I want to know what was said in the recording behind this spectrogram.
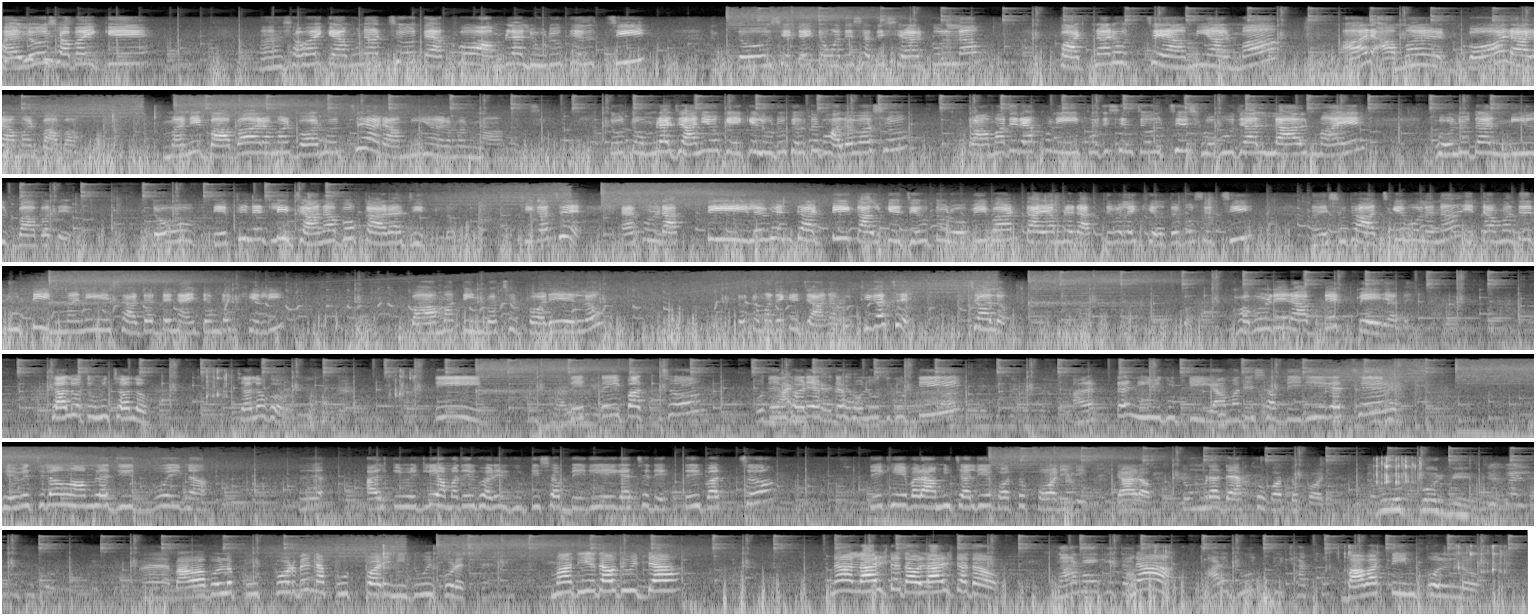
Hello সবাইকে। সবাই কেমন আছো? দেখো, আমরা লুডো খেলছি। তো সেটাই তোমাদের সাথে শেয়ার করলাম। পার্টনার হচ্ছে আমি আর মা, আর আমার বর আর আমার বাবা। মানে বাবা আর আমার বর হচ্ছে, আর আমি আর আমার মা হচ্ছি। তো তোমরা জানিও কে কে লুডো খেলতে ভালোবাসো। তো আমাদের এখন এই পজিশন চলছে সবুজ আর লাল মায়ের, হলুদ আর নীল বাবাদের। তো ডেফিনেটলি জানাব কারা জিতলো। ঠিক আছে? এখন রাত্রি ইলেভেন থার্টি কালকে যেহেতু রবিবার, তাই আমরা রাত্রিবেলায় খেলতে বসেছি। শুধু আজকে বলে না, এটা আমাদের রুটিন মানে স্যাটারডে নাইটে আমরা খেলি। বাবা মা তিন বছর পরে এলো। তো তোমাদেরকে জানাব ঠিক আছে? চলো। খবরের আপডেট পেয়ে যাবে। চলো তুমি চলো। চলো গো। তিন দেখতেই পাচ্ছ? ওদের ঘরে একটা হলুদ গুটি আর একটা নীল গুটি। আমাদের সব বেরিয়ে গেছে। ভেবেছিলাম আমরা জিতবই না। আলটিমেটলি আমাদের ঘরের গুটি সব বেরিয়ে গেছে দেখতেই পাচ্ছ? দেখি এবার আমি চালিয়ে কত পরে দেখি। দাঁড়াও তোমরা দেখো কত পরে। পড়বে। হ্যাঁ বাবা বলল পুট পড়বে না পুট পড়েনি দুই পড়েছে। মা দিয়ে দাও দুইটা। না লালটা দাও লালটা দাও। না না আরে দুধ তুই বাবা তিন পড়ল।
